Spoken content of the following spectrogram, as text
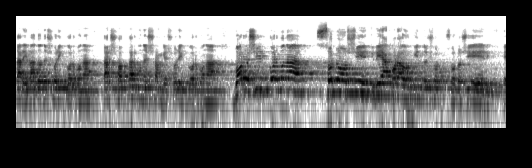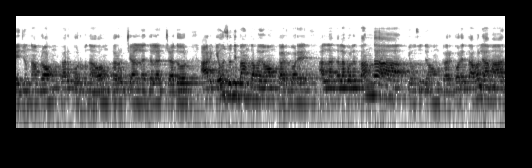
তার ইবাদতে শরিক করব না, তার সত্তার গুণের সঙ্গে শরিক করব না। বড় শির করব না, ছোট শির ক্রিয়া করাও কিন্তু ছোট শির। এই জন্য আমরা অহংকার করব না। অহংকার হচ্ছে আল্লাহ তালার চাদর। আর কেউ যদি বান্দা হয় অহংকার করে, আল্লাহ তালা বলেন, বান্দা, কেউ যদি অহংকার করে তাহলে আমার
